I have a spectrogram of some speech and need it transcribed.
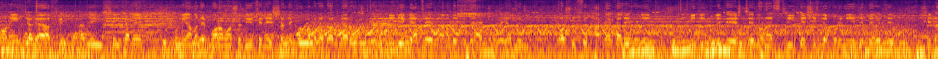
অনেক জায়গায় আছে কাজেই সেইখানে উনি আমাদের পরামর্শ দিয়েছেন, এর সাথে কথা বলা দরকার। ওর সাথে উনি নিজে গেছেন, আমাদের সাথে একসাথে গেছেন। অসুস্থ থাকাকালীন উনি মিটিংগুলিতে এসছেন। ওনার স্ত্রীকে সিঙ্গাপুরে নিয়ে যেতে হয়েছে। সেটা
